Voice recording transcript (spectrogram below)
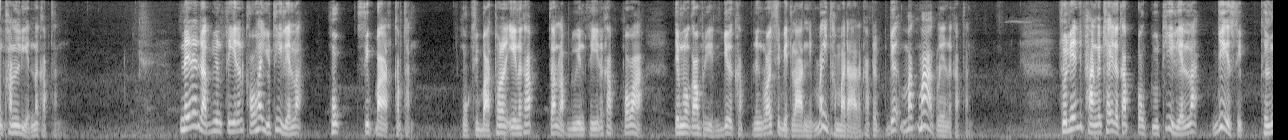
1,000 เหรียญนะครับท่านในระดับยูนซีนั้นเขาให้อยู่ที่เหรียญละ สิบาทครับท่านหกสิบาทเท่านั้นเองนะครับสำหรับ UNC นะครับเพราะว่าจำนวนการผลิตเยอะครับหนึ่งร้อยสิบเอ็ดล้านนี่ไม่ธรรมดานะครับเยอะมากๆเลยนะครับท่านส่วนเหรียญที่ผ่านการใช้เลยครับตกอยู่ที่เหรียญละยี่สิบถึง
